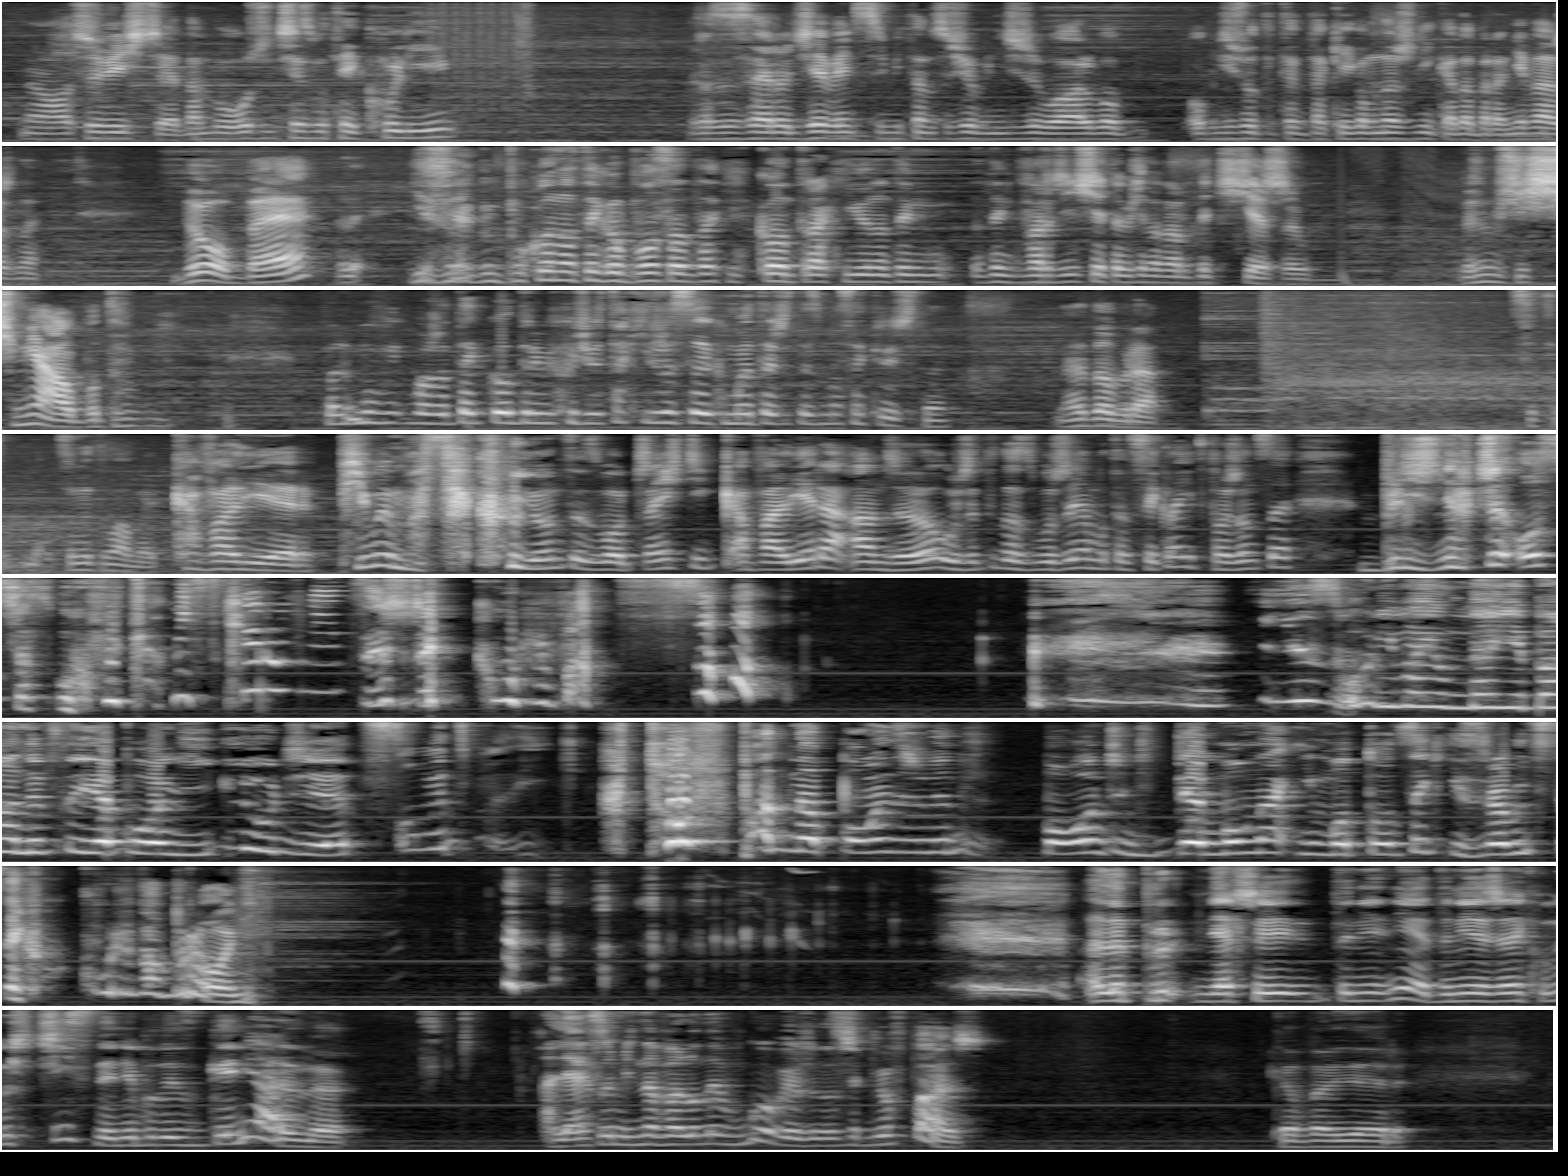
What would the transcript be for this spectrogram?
No oczywiście, tam było użycie złotej kuli razy 0,9, co mi tam coś obniżyło, albo obniżyło to takiego mnożnika, dobra, nieważne. Było B, ale Jezu, jakbym pokonał tego bossa na takich kontrach i na tym, na tym gwardziście, to bym się naprawdę cieszył. Bym się śmiał, bo to... Ale mówię, może te kontry mi chodziły taki losowy komentarz, że to jest masakryczne. No dobra. Co, tu, co my tu mamy? Kawalier. Piły masakrujące złoczęści kawaliera Angelo użyte do złożenia motocykla i tworzące bliźniacze ostrza z uchwytami z kierownicy, że kurwa co? Jezu, oni mają najebane w tej Japonii. Ludzie, co wy... Kto wpadł na pomysł, żeby połączyć demona i motocykl i zrobić z tego kurwa broń? Ale, pr- znaczy, to nie, nie, to nie, że kogoś cisnę, nie, bo to jest genialne. Ale jak chcę mieć nawalone w głowie, że z takiego wpaść. Kawalier.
